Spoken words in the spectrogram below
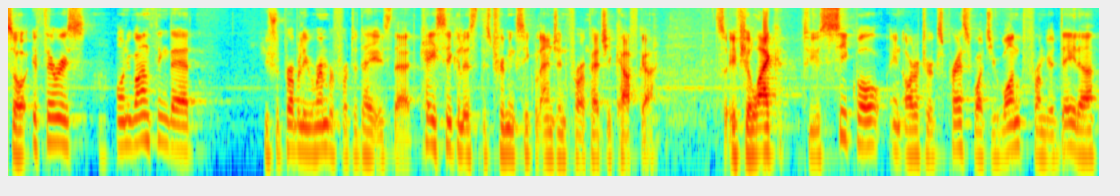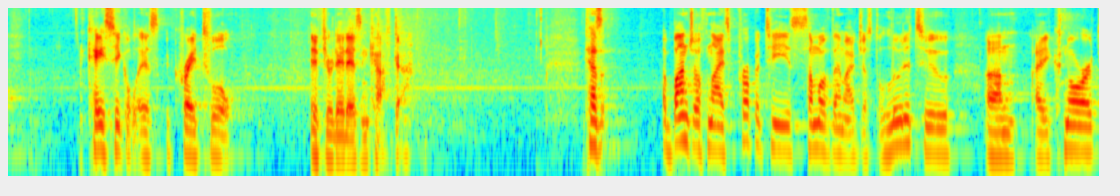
so if there is only one thing that you should probably remember for today is that KSQL is the streaming SQL engine for Apache Kafka. So if you like to use SQL in order to express what you want from your data, KSQL is a great tool if your data is in Kafka. It has a bunch of nice properties. Some of them I just alluded to. Um, I ignored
